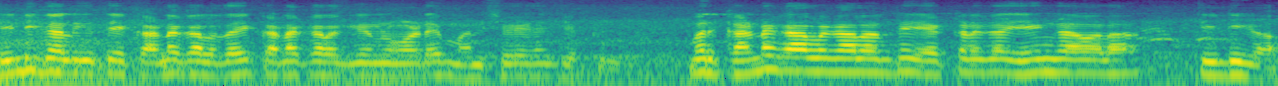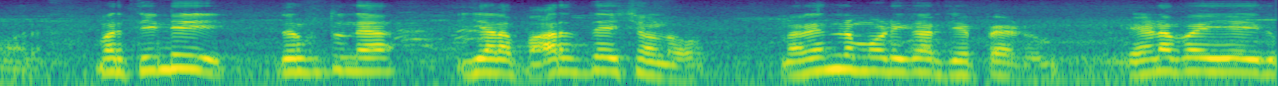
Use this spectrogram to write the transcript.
తిండి కలిగితే కండ కలదాయి కండ కలిగిన వాడే మనిషి అని చెప్పింది. మరి కండ కలగాలంటే ఎక్కడగా ఏం కావాలా? తిండి కావాలి. మరి తిండి దొరుకుతుందా? ఇవాళ భారతదేశంలో నరేంద్ర మోడీ గారు చెప్పాడు ఎనభై ఐదు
